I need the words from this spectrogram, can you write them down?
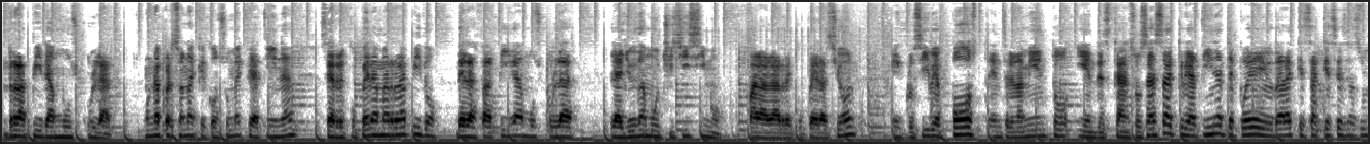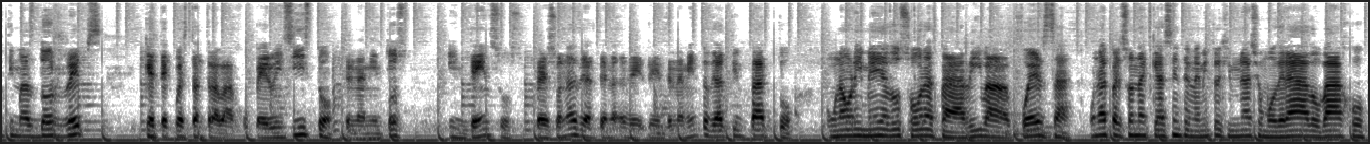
rápida muscular. Una persona que consume creatina se recupera más rápido de la fatiga muscular. Le ayuda muchísimo para la recuperación, inclusive post entrenamiento y en descanso. O sea, esa creatina te puede ayudar a que saques esas últimas dos reps que te cuestan trabajo. Pero insisto, entrenamientos intensos, personas de, entrenamiento de alto impacto, una hora y media, dos horas para arriba, fuerza, una persona que hace entrenamiento de gimnasio moderado, bajo,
